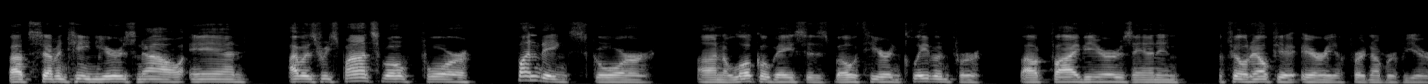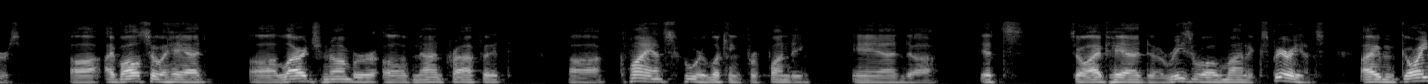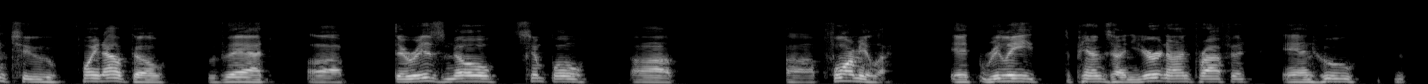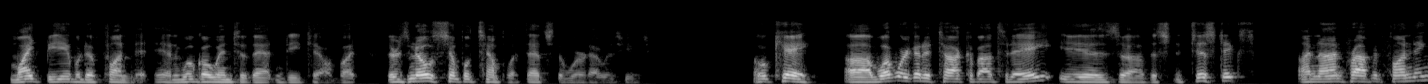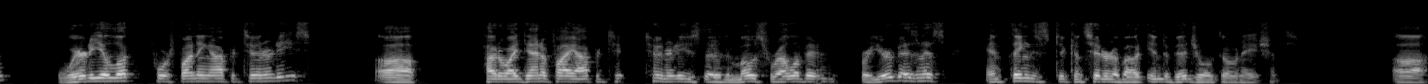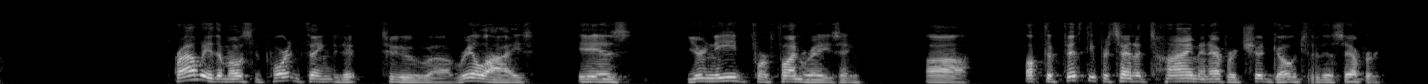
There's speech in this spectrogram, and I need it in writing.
about 17 years now, and I was responsible for funding SCORE on a local basis, both here in Cleveland for about five years and in the Philadelphia area for a number of years. Uh, I've also had a large number of nonprofit uh, clients who are looking for funding, and uh, it's so I've had a reasonable amount of experience. I'm going to point out, though, that uh, there is no simple uh, uh, formula. It really depends on your nonprofit and who might be able to fund it. And we'll go into that in detail, but there's no simple template. That's the word I was using. Okay, uh, what we're going to talk about today is uh, the statistics on nonprofit funding. Where do you look for funding opportunities? Uh, how to identify opportunities that are the most relevant for your business and things to consider about individual donations. Uh, probably the most important thing to, to uh, realize is your need for fundraising. Uh, up to 50% of time and effort should go to this effort,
